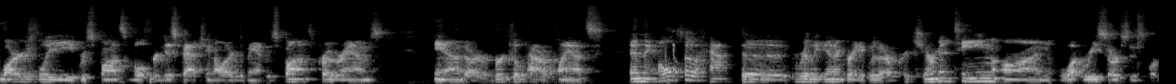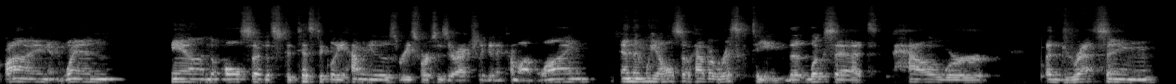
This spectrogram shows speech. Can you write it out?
largely responsible for dispatching all our demand response programs and our virtual power plants. And they also have to really integrate with our procurement team on what resources we're buying and when, and also statistically how many of those resources are actually going to come online. And then we also have a risk team that looks at how we're addressing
